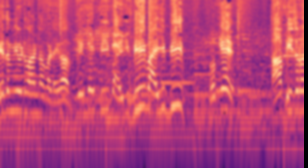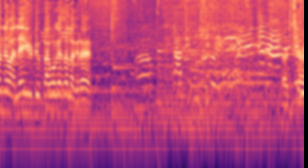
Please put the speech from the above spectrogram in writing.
ये तो म्यूट मारना पड़ेगा अब। ये तो बीप आएगी। बीप आएगी बीप ओके आप फीचर होने वाले हैं यूट्यूब पे आपको कैसा लग रहा है? मुझे काफ़ी खुशी हो रही है। अच्छा। है।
